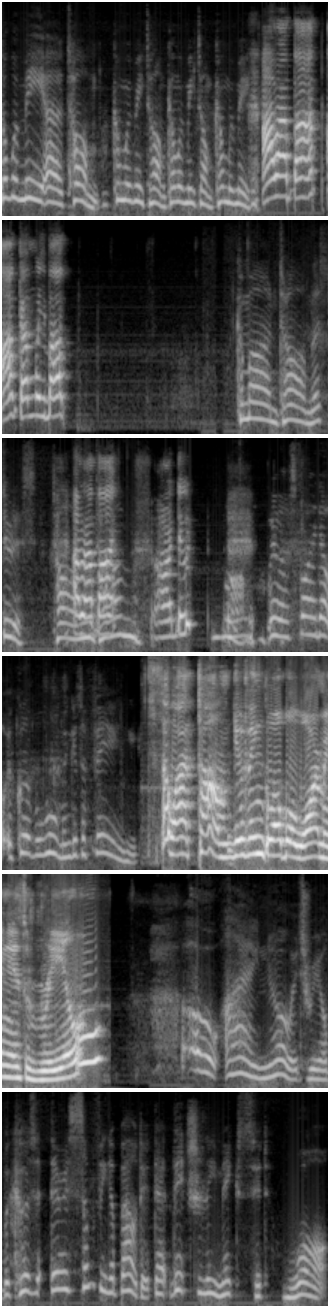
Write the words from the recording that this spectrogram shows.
Come, come with me, uh, Tom. Come with me, Tom. Come with me, Tom. Come with me. Alright, Bob. I'll come with you, Bob. Come on, Tom. Let's do this. Tom, Alright, Tom. bye. Alright, dude. Come on. We must find out if global warming is a thing. So, uh, Tom, do you think global warming is real? Oh, I know it's real because there is something about it that literally makes it warm.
